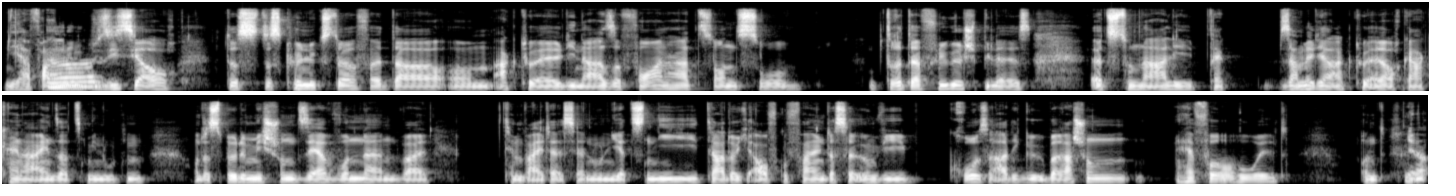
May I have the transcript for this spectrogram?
Ja, vor allem, äh, du siehst ja auch, dass das Königsdörfer da ähm, aktuell die Nase vorn hat, sonst so dritter Flügelspieler ist. Öztonali, der sammelt ja aktuell auch gar keine Einsatzminuten. Und das würde mich schon sehr wundern, weil Tim Walter ist ja nun jetzt nie dadurch aufgefallen, dass er irgendwie großartige Überraschungen hervorholt. Und ja.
